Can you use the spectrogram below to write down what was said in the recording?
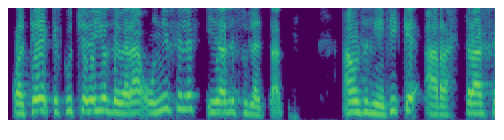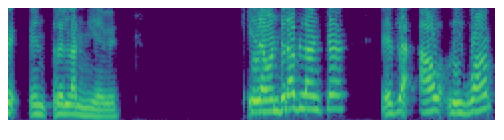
Cualquiera que escuche de ellos deberá unírseles y darles su lealtad, aunque signifique arrastrarse entre la nieve. Y la bandera blanca es la al-Liwa,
